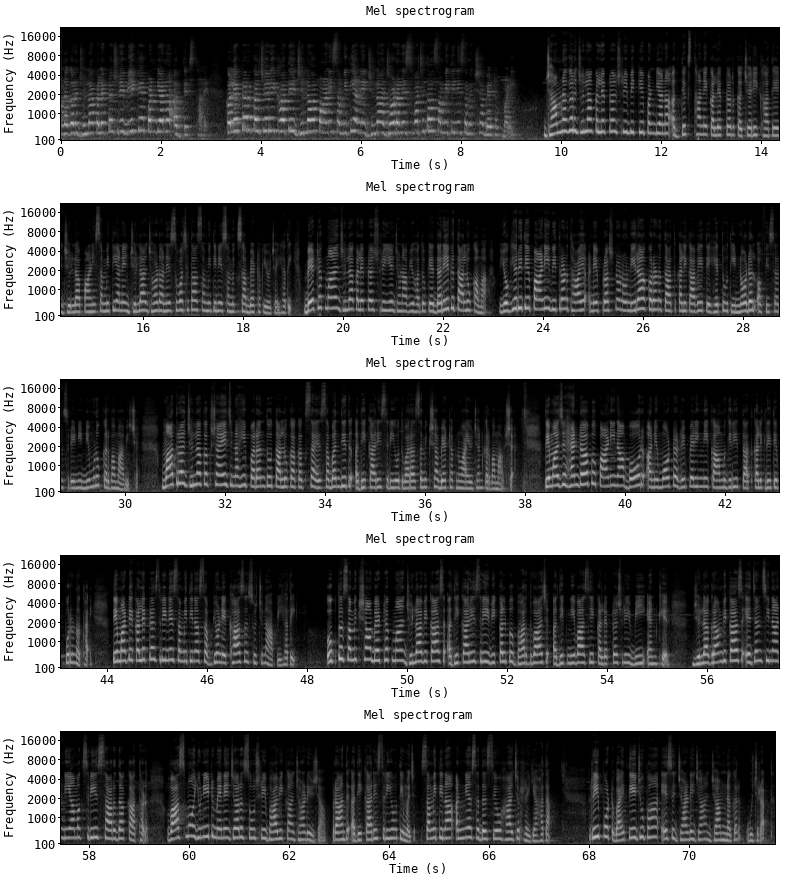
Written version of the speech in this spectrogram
જિલ્લા કલેક્ટર શ્રી બી કે પંડ્યાના અધ્યક્ષસ્થાને કલેક્ટર કચેરી ખાતે જિલ્લા પાણી સમિતિ અને જિલ્લા જળ અને સ્વચ્છતા સમિતિની સમીક્ષા બેઠક મળી. જામનગર જિલ્લા કલેક્ટર શ્રી બી કે પંડ્યાના અધ્યક્ષસ્થાને કલેક્ટર કચેરી ખાતે જિલ્લા પાણી સમિતિ અને જિલ્લા જળ અને સ્વચ્છતા સમિતિની સમીક્ષા બેઠક યોજાઈ હતી. બેઠકમાં જિલ્લા કલેક્ટરશ્રીએ જણાવ્યું હતું કે દરેક તાલુકામાં યોગ્ય રીતે પાણી વિતરણ થાય અને પ્રશ્નોનું નિરાકરણ તાત્કાલિક આવે તે હેતુથી નોડલ ઓફિસર શ્રીની નિમણૂક કરવામાં આવી છે. માત્ર જિલ્લા કક્ષાએ જ નહીં, પરંતુ તાલુકા કક્ષાએ સંબંધિત અધિકારી શ્રીઓ દ્વારા સમીક્ષા બેઠકનું આયોજન કરવામાં આવશે. તેમજ હેન્ડઅપ પાણીના બોર અને મોટર રિપેરિંગની કામગીરી તાત્કાલિક રીતે પૂર્ણ થાય. તે માટે કલેક્ટરશ્રીને સમિતિના સભ્યોને ખાસ સૂચના આપી હતી. ઉક્ત સમીક્ષા બેઠકમાં જિલ્લા વિકાસ અધિકારી શ્રી વિકલ્પ ભારદ્વાજ, અધિક નિવાસી collector Shri B N Kher, જિલ્લા ગ્રામ વિકાસ એજન્સીના નિયામક શ્રી શારદા કાથડ, વાસ્મો યુનિટ મેનેજર સુશ્રી ભાવિકા જાડેજા, પ્રાંત અધિકારીશ્રીઓ તેમજ સમિતિના અન્ય સદસ્યો હાજર રહ્યા હતા. Report by Tejubha S Jadeja Jamnagar Gujarat.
